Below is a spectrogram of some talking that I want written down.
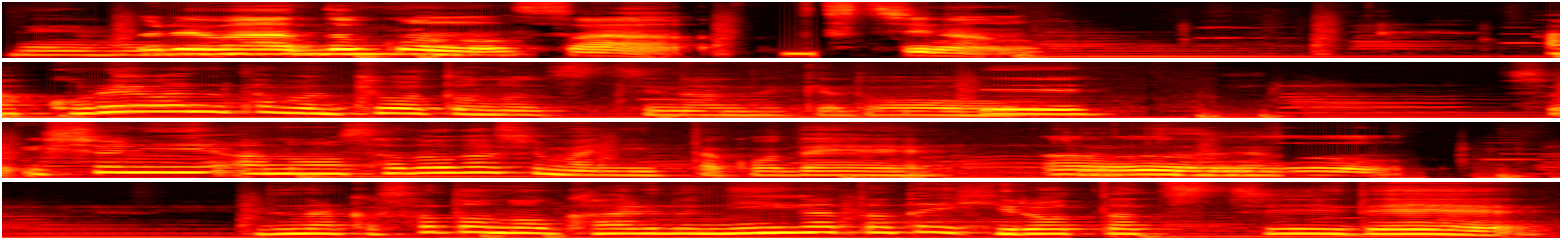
でそれはどこのさ、土なの？あこれはね多分京都の土なんだけど、へえ。そう一緒にあの佐渡島に行った子であ、うん夏うん。でなんか佐渡の帰りの新潟で拾った土で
